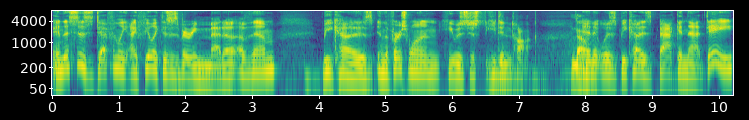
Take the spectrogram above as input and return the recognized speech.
and this is definitely i feel like this is very meta of them because in the first one he was just he didn't talk. No. And it was because back in that day,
